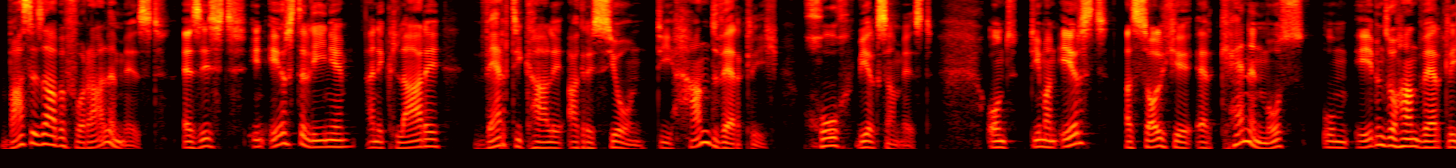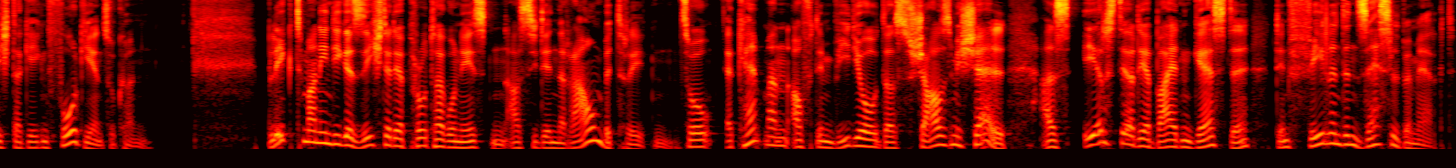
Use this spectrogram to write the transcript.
Was es aber vor allem ist, es ist in erster Linie eine klare vertikale Aggression, die handwerklich hochwirksam ist und die man erst als solche erkennen muss, um ebenso handwerklich dagegen vorgehen zu können. Blickt man in die Gesichter der Protagonisten, als sie den Raum betreten, so erkennt man auf dem Video, dass Charles Michel als erster der beiden Gäste den fehlenden Sessel bemerkt.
